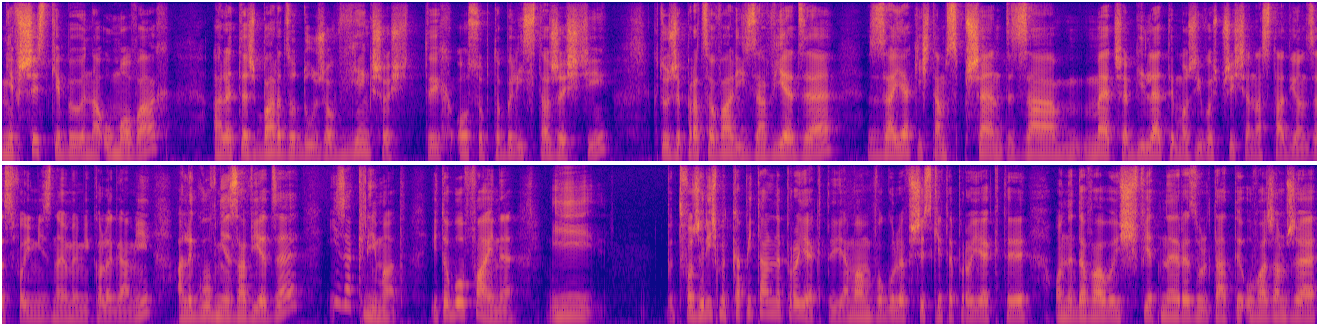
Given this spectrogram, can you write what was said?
Nie wszystkie były na umowach, ale też bardzo dużo, większość tych osób to byli stażyści, którzy pracowali za wiedzę, za jakiś tam sprzęt, za mecze, bilety, możliwość przyjścia na stadion ze swoimi znajomymi kolegami, ale głównie za wiedzę i za klimat. I to było fajne. I tworzyliśmy kapitalne projekty. Ja mam w ogóle wszystkie te projekty, one dawały świetne rezultaty. Uważam, że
